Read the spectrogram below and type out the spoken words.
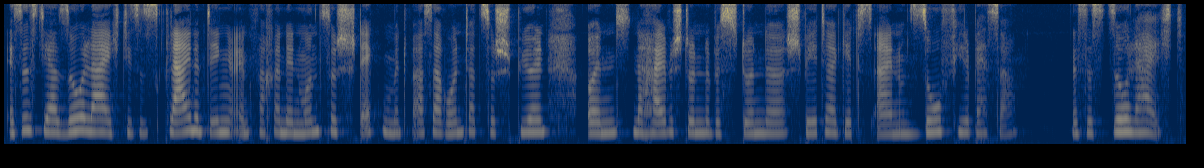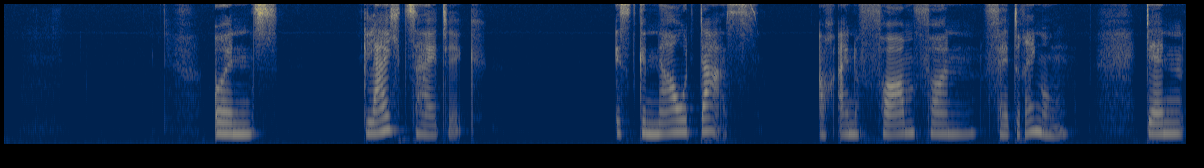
Es ist ja so leicht, dieses kleine Ding einfach in den Mund zu stecken, mit Wasser runterzuspülen und eine halbe Stunde bis Stunde später geht es einem so viel besser. Es ist so leicht. Und gleichzeitig ist genau das auch eine Form von Verdrängung. Denn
